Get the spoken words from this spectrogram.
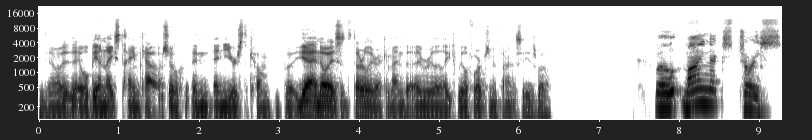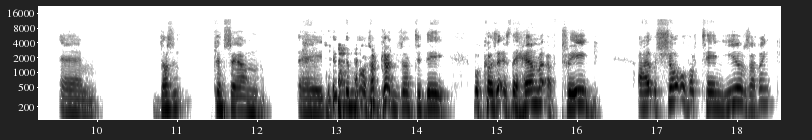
You know, it, it will be a nice time capsule in in years to come. But yeah, no, it's thoroughly recommend it. I really liked Wheel of Fortune and Fantasy as well. Well, my next choice um doesn't concern uh, the modern guns of today because it is the Hermit of Treig it was shot over 10 years, I think,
